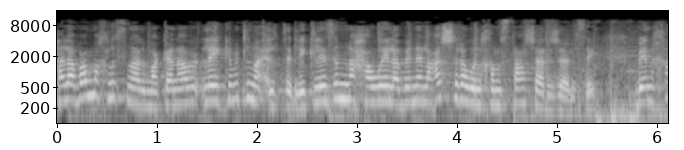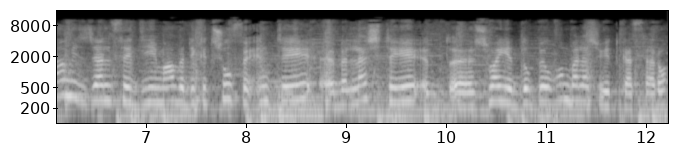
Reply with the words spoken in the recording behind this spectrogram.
هلا بعد ما خلصنا المكنه ليكي مثل ما قلت لك لازمنا حوالي بين ال10 وال15 جلسة. بين خامس جلسة ديما بدك تشوفي أنت بلشتي شوي تضبي وهون بلشوا يتكسروا.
